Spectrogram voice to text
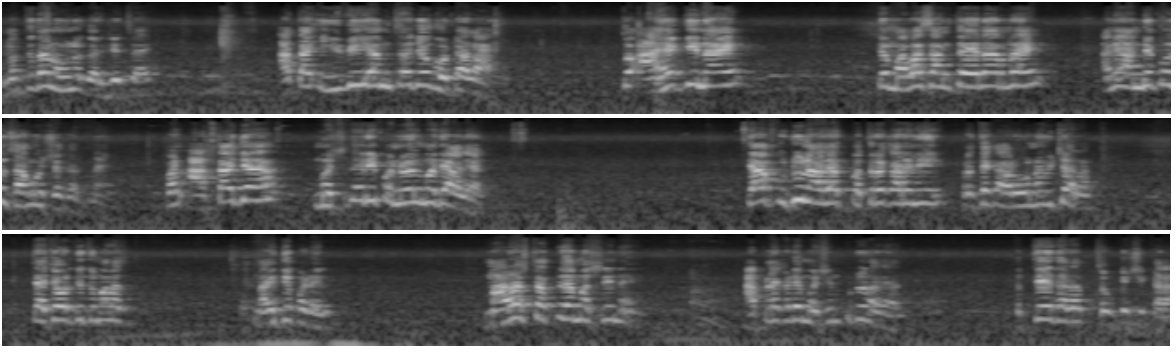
मतदान होणं गरजेचं आहे. आता ई व्ही एमचा जो घोटाळा आहे तो आहे की नाही ते मला सांगता येणार नाही आणि अन्य कोण सांगू शकत नाही. पण आता ज्या मशिनरी पनवेलमध्ये आल्या त्या कुठून आल्यात पत्रकारांनी? प्रत्येक आरोहना विचारा. त्याच्यावरती तुम्हाला माहिती पडेल. महाराष्ट्रातल्या मशीन आहे आपल्याकडे मशीन कुठून आल्यात? तर ते जरा चौकशी करा.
